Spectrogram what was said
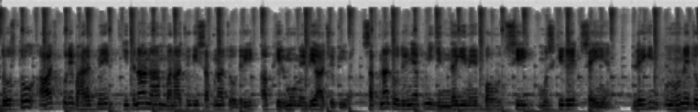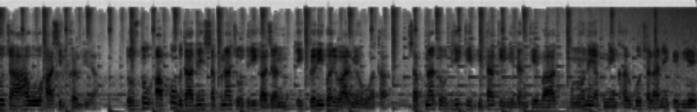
दोस्तों, आज पूरे भारत में इतना नाम बना चुकी सपना चौधरी अब फ़िल्मों में भी आ चुकी है। सपना चौधरी ने अपनी ज़िंदगी में बहुत सी मुश्किलें सही हैं, लेकिन उन्होंने जो चाहा वो हासिल कर लिया। दोस्तों, आपको बता दें, सपना चौधरी का जन्म एक गरीब परिवार में हुआ था। सपना चौधरी के पिता के निधन के बाद उन्होंने अपने घर को चलाने के लिए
